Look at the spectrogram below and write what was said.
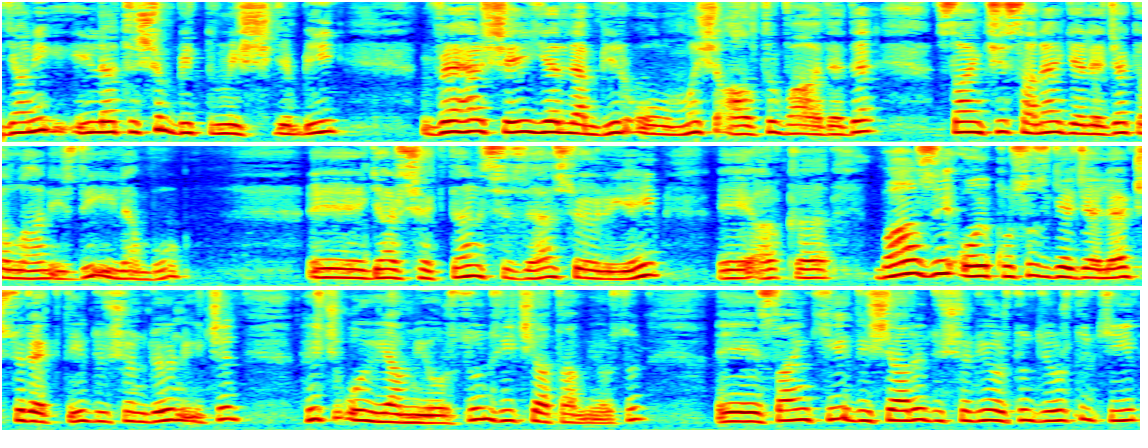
yani iletişim bitmiş gibi ve her şey yerle bir olmuş altı vadede sanki sana gelecek Allah'ın izniyle bu. Ee, gerçekten size söyleyeyim. Ee, arka, bazı uykusuz geceler sürekli düşündüğün için hiç uyuyamıyorsun, hiç yatamıyorsun. Ee, sanki dışarı düşünüyorsun, diyorsun ki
